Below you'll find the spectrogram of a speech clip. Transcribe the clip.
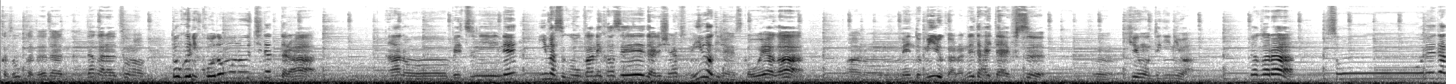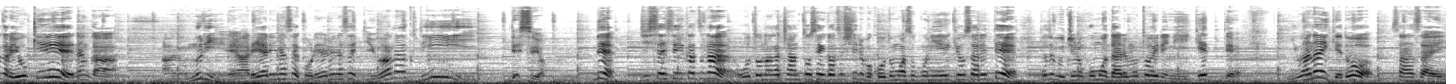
かそっかだだからその特に子供のうちだったらあのー、別にね今すぐお金稼いだりしなくてもいいわけじゃないですか。親が、あのー、面倒見るからね大体普通、うん、基本的には。だからそれだから余計なんか無理にねあれやりなさいこれやりなさいって言わなくていいですよ。で実際生活が大人がちゃんと生活してれば子供はそこに影響されて例えばうちの子も誰もトイレに行けって言わないけど3歳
